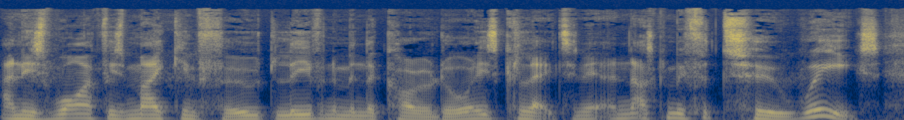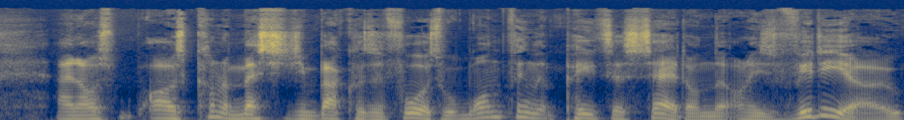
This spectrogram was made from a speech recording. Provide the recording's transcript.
And his wife is making food, leaving him in the corridor. He's collecting it, and that's going to be for two weeks. And I was I was kind of messaging backwards and forwards. But one thing that Peter said on the on his video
